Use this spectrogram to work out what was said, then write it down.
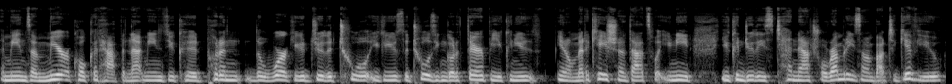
It means a miracle could happen. That means you could put in the work, you could do the tool, you could use the tools, you can go to therapy, you can use, you know, medication if that's what you need. You can do these 10 natural remedies I'm about to give you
